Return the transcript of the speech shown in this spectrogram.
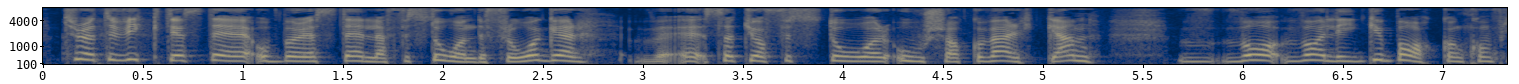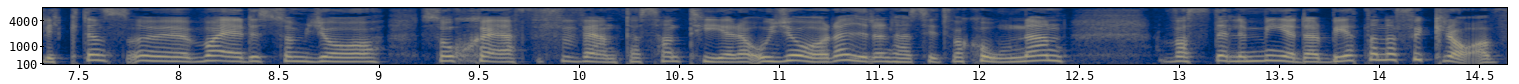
Jag tror att det viktigaste är att börja ställa förståendefrågor eh, så att jag förstår orsak och verkan. Vad, vad ligger bakom konflikten? Eh, vad är det som jag som chef förväntas hantera och göra i den här situationen? Vad ställer medarbetarna för krav?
